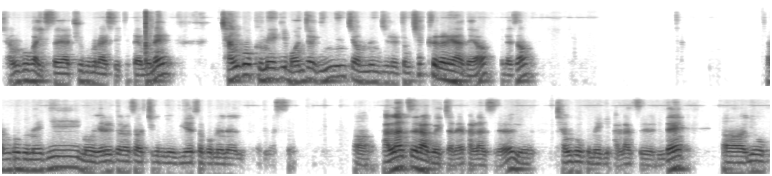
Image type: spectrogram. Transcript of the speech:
잔고가 있어야 출금을 할 수 있기 때문에 잔고 금액이 먼저 있는지 없는지를 좀 체크를 해야 돼요. 그래서 잔고 금액이 뭐 예를 들어서 지금 요 위에서 보면은 어디 갔어? 어, 밸런스라고 있잖아요. 밸런스. 요 잔고 금액이 밸런스인데 어, 요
